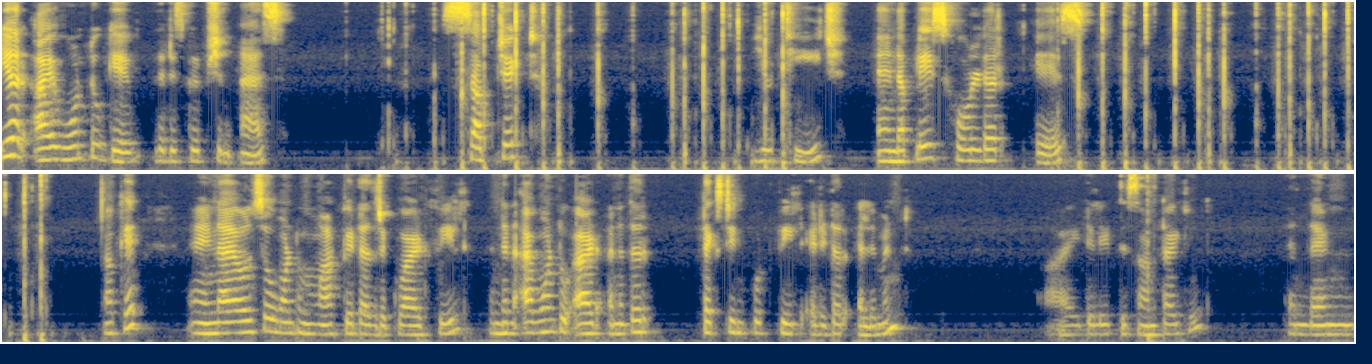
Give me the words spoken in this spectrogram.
here I want to give the description as subject you teach and a placeholder is okay? And I also want to mark it as required field. And then I want to add another text input field editor element. I delete this untitled. And then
